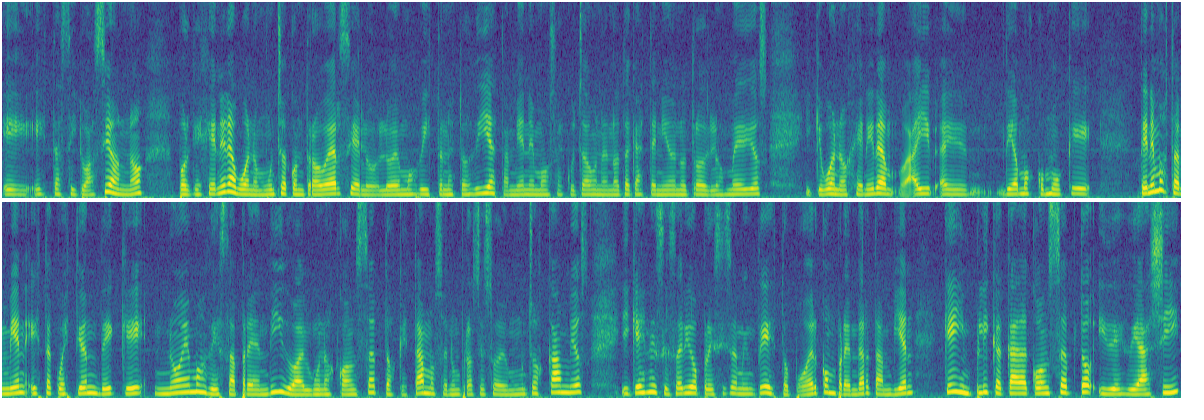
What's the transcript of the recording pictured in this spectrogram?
eh, esta situación, ¿no? Porque genera, bueno, mucha controversia, lo, lo, hemos visto en estos días, también hemos escuchado una nota que has tenido en otro de los medios y que, bueno, genera, hay, eh, digamos, como que tenemos también esta cuestión de que no hemos desaprendido algunos conceptos, que estamos en un proceso de muchos cambios y que es necesario precisamente esto, poder comprender también qué implica cada concepto y desde allí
